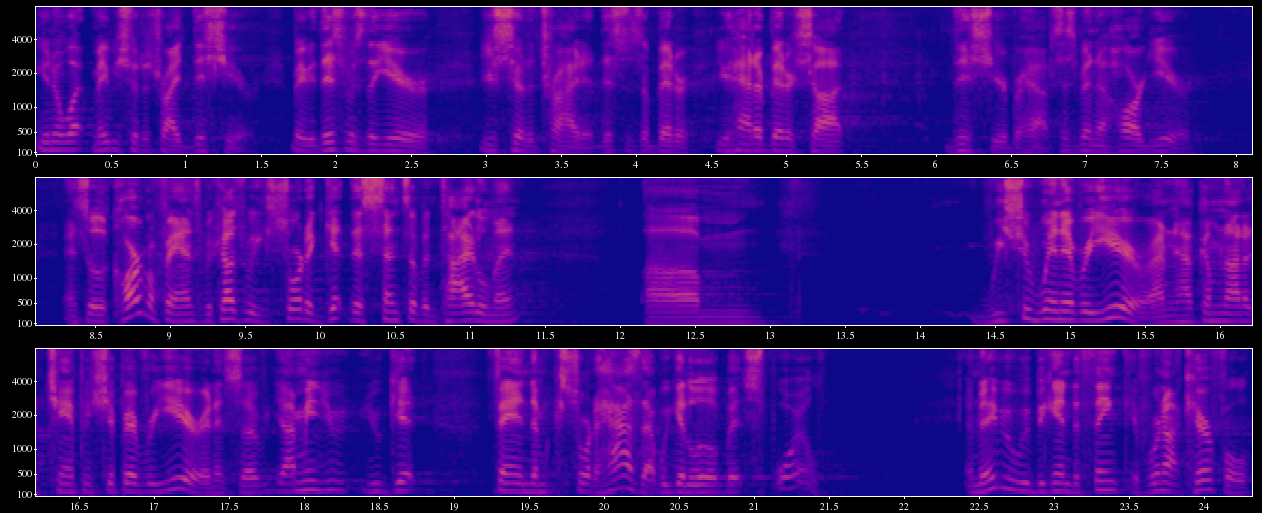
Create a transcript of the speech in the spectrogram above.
you know what, maybe you should have tried this year. Maybe this was the year you should have tried it. This was a better, you had a better shot this year, perhaps. It's been a hard year. And so the Cardinal fans, because we sort of get this sense of entitlement, um, we should win every year. I mean, how come not a championship every year? And it's a, I mean, you, you get, fandom sort of has that. We get a little bit spoiled. And maybe we begin to think, if we're not careful,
